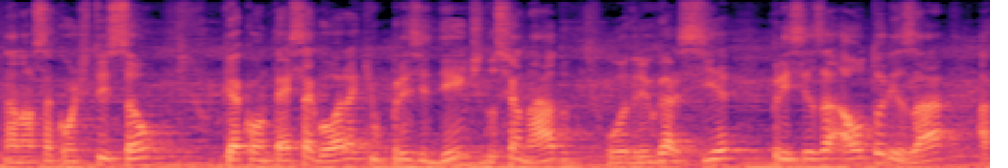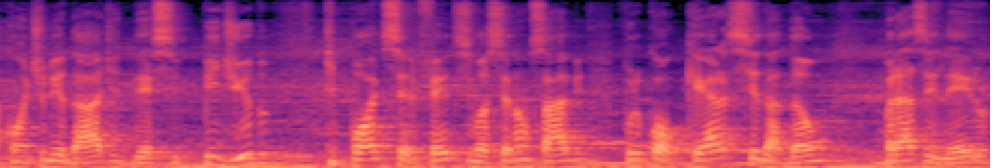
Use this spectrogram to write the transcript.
na nossa Constituição que acontece agora é que o presidente do Senado, Rodrigo Garcia, precisa autorizar a continuidade desse pedido, que pode ser feito, se você não sabe, por qualquer cidadão brasileiro.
